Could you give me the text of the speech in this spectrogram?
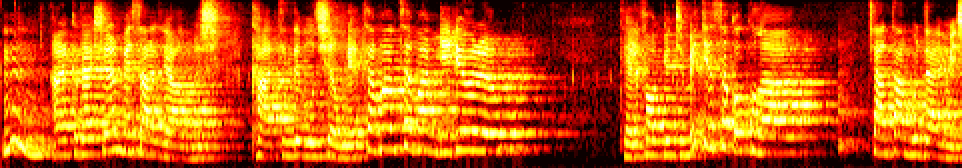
Hmm, arkadaşlarım mesaj yazmış. Kantinde buluşalım diye. Tamam tamam geliyorum. Telefon götürmek yasak okula. Çantam buradaymış.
